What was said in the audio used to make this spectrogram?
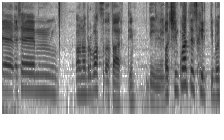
eh, se, mm, ho una proposta da farti. Dimmi. Ho 50 iscritti, puoi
